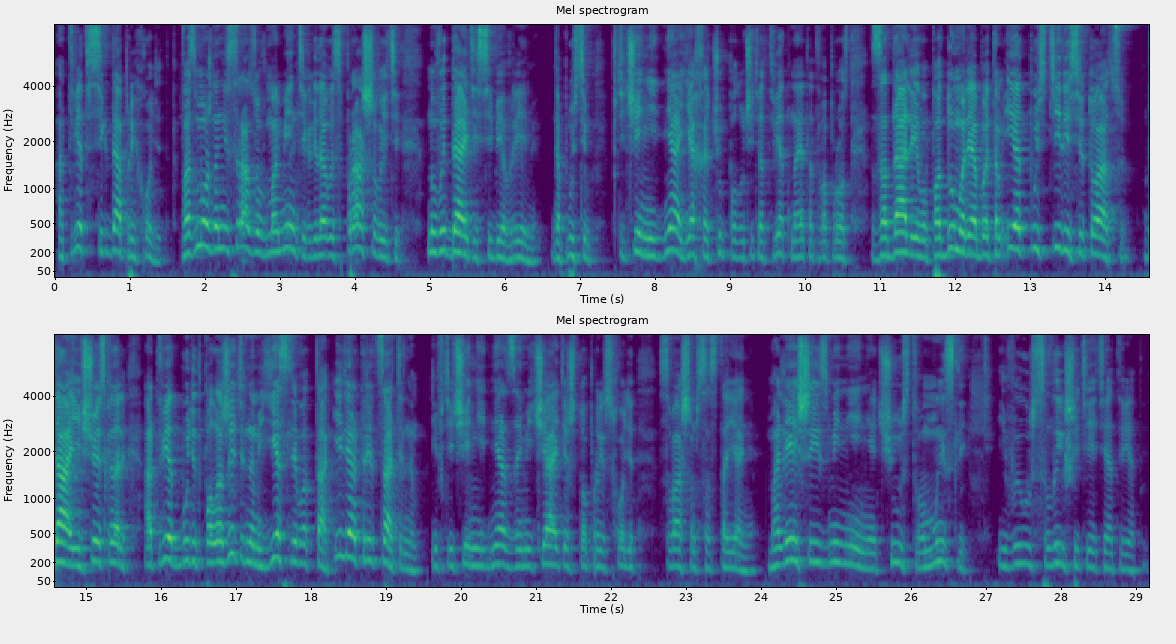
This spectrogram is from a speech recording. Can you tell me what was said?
Ответ всегда приходит. Возможно, не сразу в моменте, когда вы спрашиваете, но вы дайте себе время. Допустим, в течение дня я хочу получить ответ на этот вопрос. Задали его, подумали об этом и отпустили ситуацию. Да, еще и сказали, ответ будет положительным, если вот так, или отрицательным. И в течение дня замечайте, что происходит с вашим состоянием. Малейшие изменения, чувства, мысли, и вы услышите эти ответы.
